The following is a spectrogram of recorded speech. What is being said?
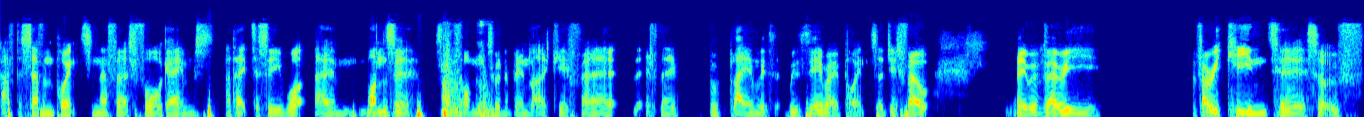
after seven points in their first four games. I'd hate to see what um, Monza's performance would have been like if uh, if they were playing with, with zero points. I just felt they were very very keen to sort of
